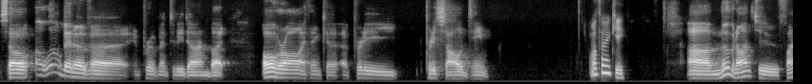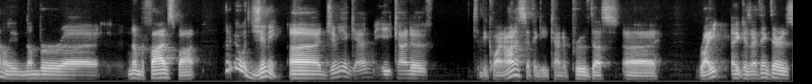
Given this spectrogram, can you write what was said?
So a little bit of uh, improvement to be done, but overall, I think a, a pretty pretty solid team. Well, thank you. Um, moving on to finally number uh, number five spot. I'm gonna go with Jimmy. Uh, Jimmy again. He kind of, to be quite honest, I think he kind of proved us uh, right because I think there's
